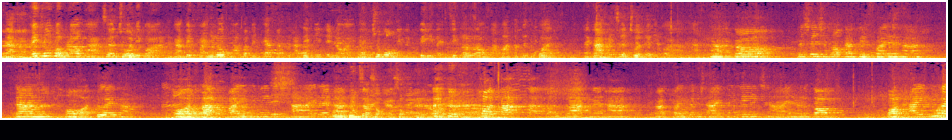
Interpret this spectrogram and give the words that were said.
นะนะคะฮะ ให้ทูตของเราค่ะ เชิญชวนดีกว่านะคะปิดไฟให้โลกพักมันเป็นแค่สัญลักษณ์นิดๆหน่อยๆหนึ่งชั่วโมงในหนึ่งปี แต่จริงๆแล้วเราสามารถทำได้ทุกวันนะคะให้เชิญชวนกันดีกว่าค่ะ ค่ะก็ไม่ใช่เฉพาะการปิดไฟนะคะ การถอดด้วยค่ะ ถอดปลั๊กไฟที่ไม่ได้ใช้นะคะคุณจะสองแง่สองแง่ถอดปลั๊กค่ะถอดปลั๊กนะคะปลั๊กไฟเครื่องใช้ที่ไม่ได้ใช้นะคะแล้วก็ปลอดภัยด้วย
